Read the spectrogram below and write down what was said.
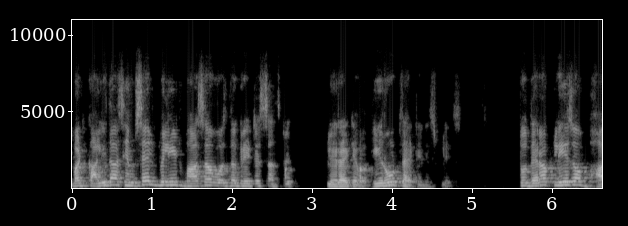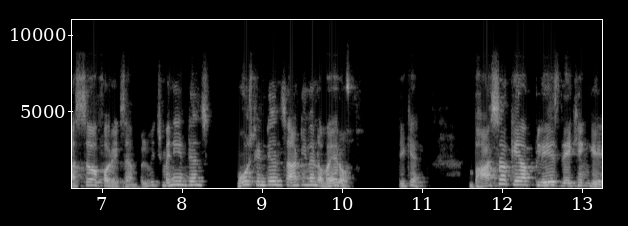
But Kalidas himself believed Bhasa was the greatest Sanskrit playwright ever. He wrote that in his plays. So there are plays of Bhasa, for example, which many Indians, most Indians aren't even aware of. ठीक है भाषा के आप प्लेस देखेंगे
